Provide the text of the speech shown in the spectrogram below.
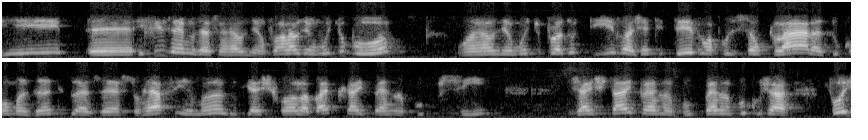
e, é, e fizemos essa reunião. Foi uma reunião muito boa, uma reunião muito produtiva. A gente teve uma posição clara do comandante do Exército, reafirmando que a escola vai ficar em Pernambuco, sim já está em Pernambuco. Pernambuco já foi,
